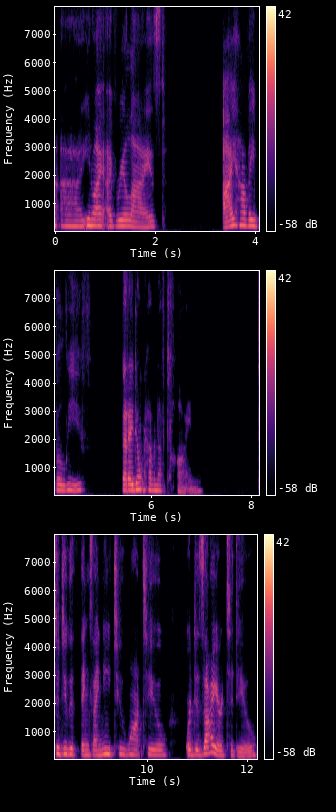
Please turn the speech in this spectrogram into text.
Uh, you know, I, I've realized I have a belief that I don't have enough time to do the things I need to, want to, or desire to do,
